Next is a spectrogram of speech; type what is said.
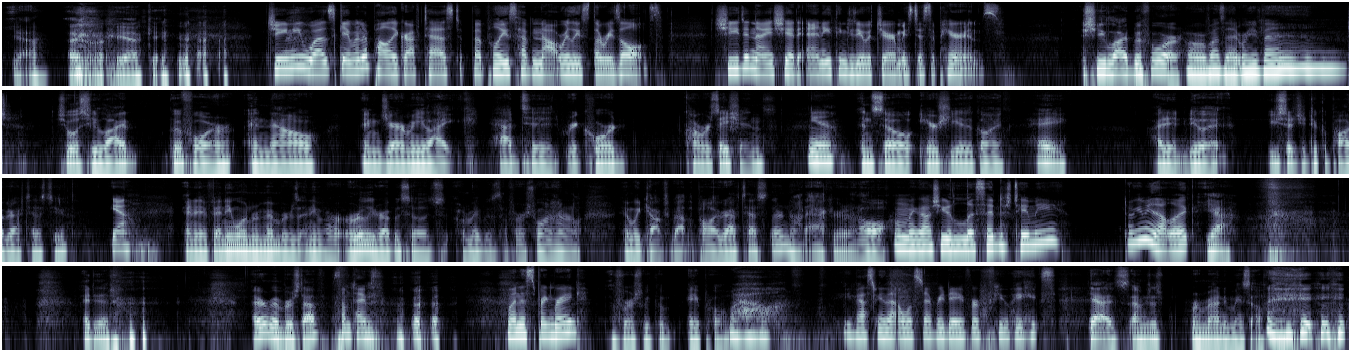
yeah, I don't know. yeah, okay. Jeannie was given a polygraph test, but police have not released the results. She denies she had anything to do with Jeramy's disappearance. she lied before. Or was it revenge? She well, she lied before, and now, and Jeramy like had to record conversations, Yeah. and so here she is going, "Hey, I didn't do it." You said you took a polygraph test too. Yeah. And if anyone remembers any of our earlier episodes, or maybe it was the first one, I don't know, and we talked about the polygraph test, they're not accurate at all. Oh my gosh, you listened to me? Don't give me that look. Yeah. I did. I remember stuff. Sometimes. when is spring break? The first week of April. Wow. You've asked me that almost every day for a few weeks. Yeah, it's I'm just reminding myself.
